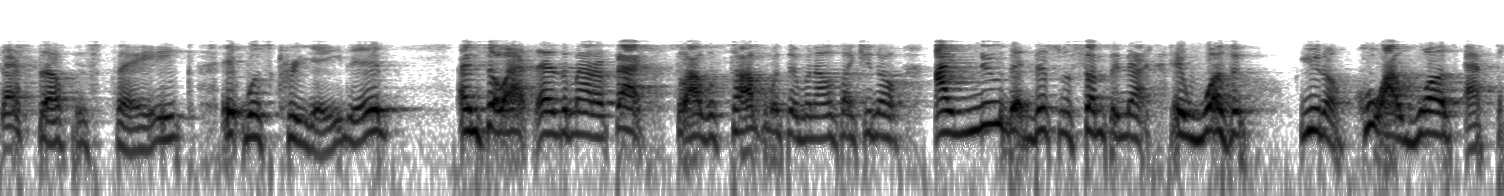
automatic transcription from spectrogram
that stuff is fake, it was created. And so, as, as a matter of fact, so I was talking with him and I was like, you know, I knew that this was something that it wasn't you know, who I was at the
